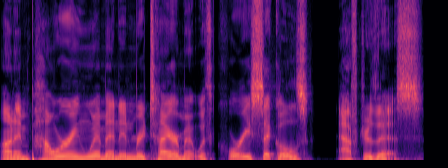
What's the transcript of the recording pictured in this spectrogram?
on empowering women in retirement with Corey Sickles after this.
